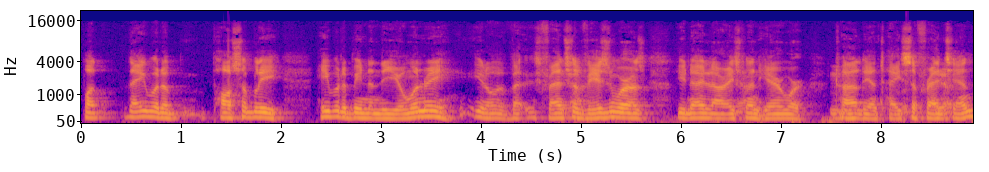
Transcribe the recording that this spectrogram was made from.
but they would have possibly he would have been in the yeomanry, you know, French yeah. invasion, whereas the United Irishmen yeah. here were mm-hmm. trying to entice the French yeah. in.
